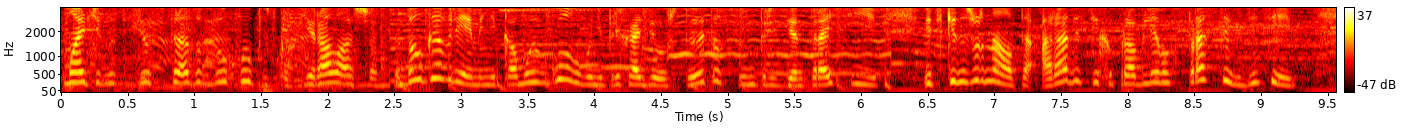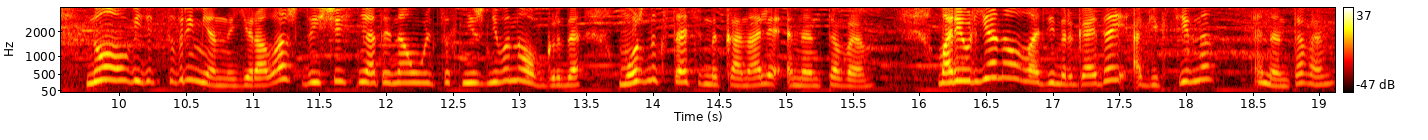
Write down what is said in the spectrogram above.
Мальчик засветился сразу в двух выпусках Яралаша. Долгое время никому и в голову не приходило, что это сын президента России. Ведь киножурнал-то о радостях и проблемах простых детей. Ну а увидеть современный Яралаш, да еще снятый на улицах Нижнего Новгорода, можно, кстати, на канале ННТВ. Мария Ульянова, Владимир Гайдай, объективно, ННТВ.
